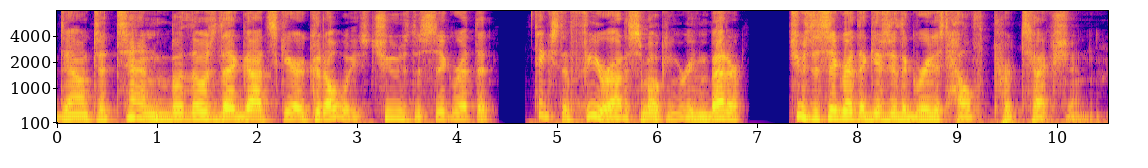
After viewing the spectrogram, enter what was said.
down to 10, but those that got scared could always choose the cigarette that takes the fear out of smoking, or even better, choose the cigarette that gives you the greatest health protection.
